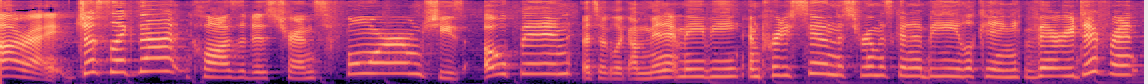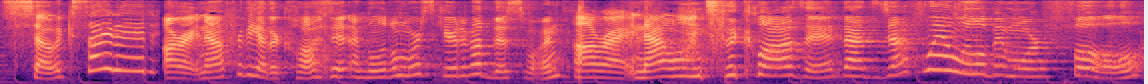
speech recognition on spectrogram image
All right, just like that, closet is transformed. She's open. That took like a minute maybe. And pretty soon this room is gonna be looking very different. So excited. All right, now for the other closet. I'm a little more scared about this one. All right, now onto the closet. That's definitely a little bit more full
